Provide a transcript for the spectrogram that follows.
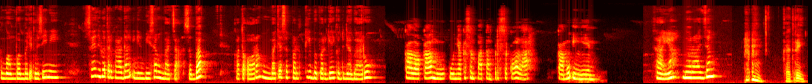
kemampuan baca tulis ini. Saya juga terkadang ingin bisa membaca, sebab kata orang membaca seperti bepergian ke dunia baru. Kalau kamu punya kesempatan bersekolah, kamu ingin. Saya, Nur Ajeng, Gayatri,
